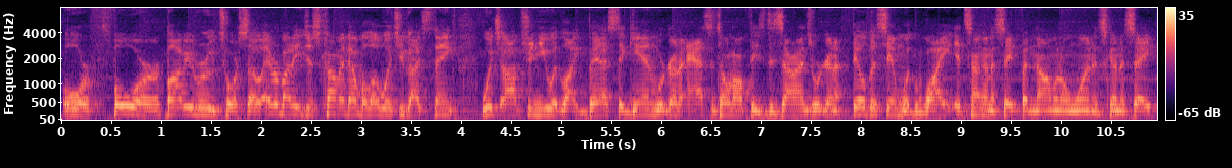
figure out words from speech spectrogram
or 4, Bobby Roode torso. Everybody just comment down below what you guys think, which option you would like best. Again, we're going to acetone off these designs. We're going to fill this in with white. It's not going to say Phenomenal One. It's going to say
